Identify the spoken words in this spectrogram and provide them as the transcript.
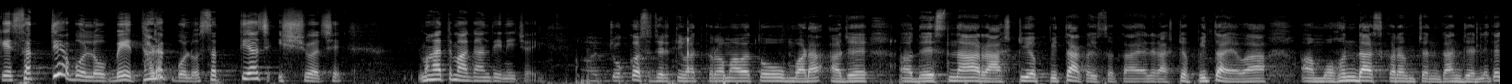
કે સત્ય બોલો, બે ધડક બોલો, સત્ય જ ઈશ્વર છે. મહાત્મા ગાંધીની જય. ચોક્કસ જે રીતની વાત કરવામાં આવે તો વડા આજે દેશના રાષ્ટ્રીય પિતા કહી શકાય અને રાષ્ટ્રીય પિતા એવા મોહનદાસ કરમચંદ ગાંધી એટલે કે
